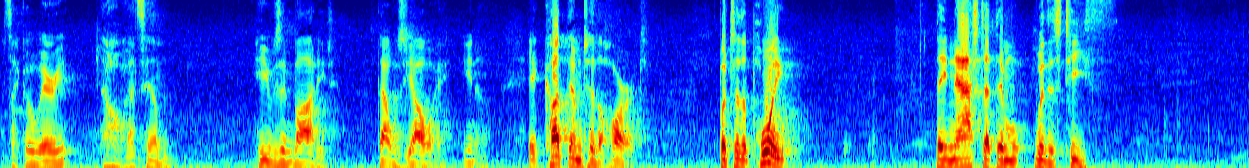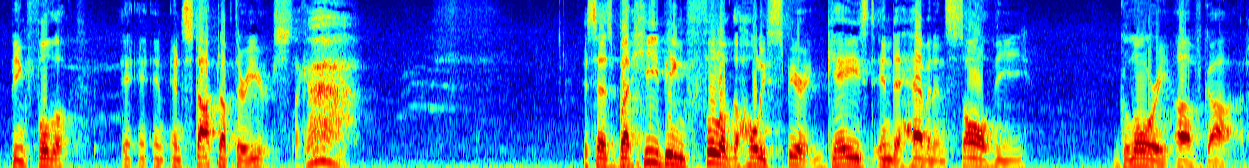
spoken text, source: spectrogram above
It's like, oh, he, oh, that's him. He was embodied. That was Yahweh, you know. It cut them to the heart. But to the point, they gnashed at them with his teeth, being full of, and, and stopped up their ears. Like, ah. It says, But he, being full of the Holy Spirit, gazed into heaven and saw the glory of God.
